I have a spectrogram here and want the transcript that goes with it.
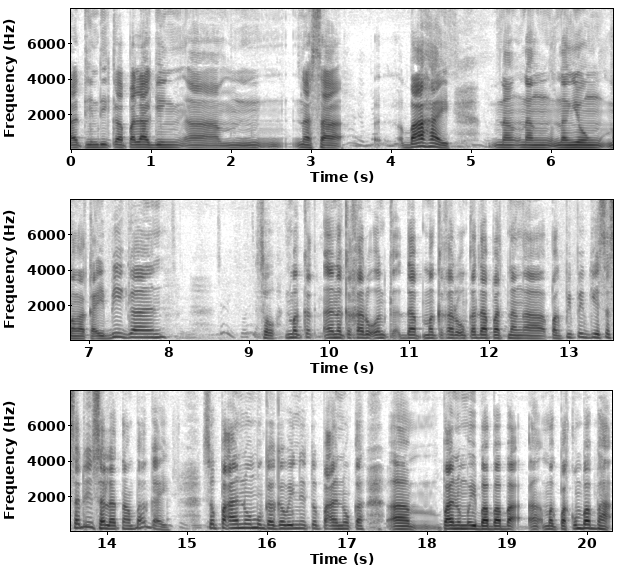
at hindi ka palaging um, nasa bahay ng ng ng yung mga kaibigan So magka, uh, nagkakaroon ka da, magkakaroon ka dapat ng uh, pagpipigil sa sarili sa lahat ng bagay. So paano mo gagawin ito? Paano ka um, paano mo ibababa uh, magpakumbaba?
